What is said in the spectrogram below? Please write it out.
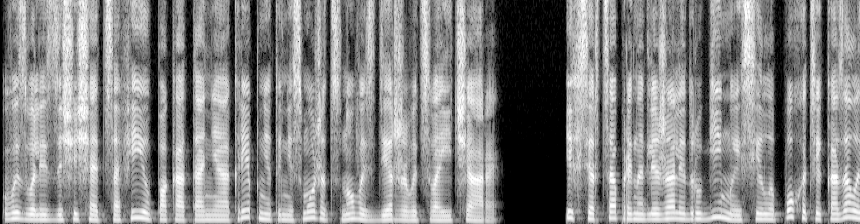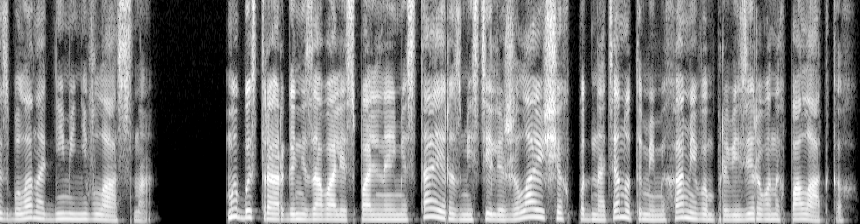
вызвались защищать Софию, пока та не окрепнет и не сможет снова сдерживать свои чары. Их сердца принадлежали другим, и сила похоти, казалось, была над ними невластна. Мы быстро организовали спальные места и разместили желающих под натянутыми мехами в импровизированных палатках.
